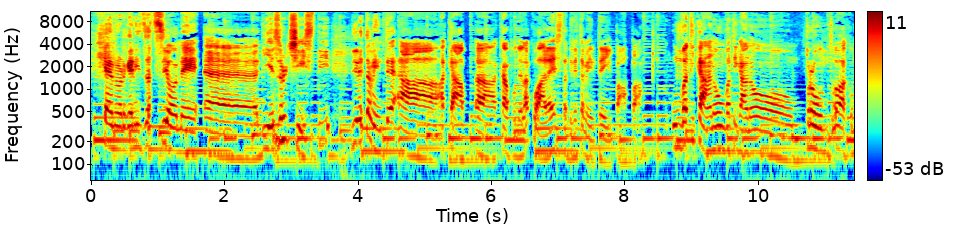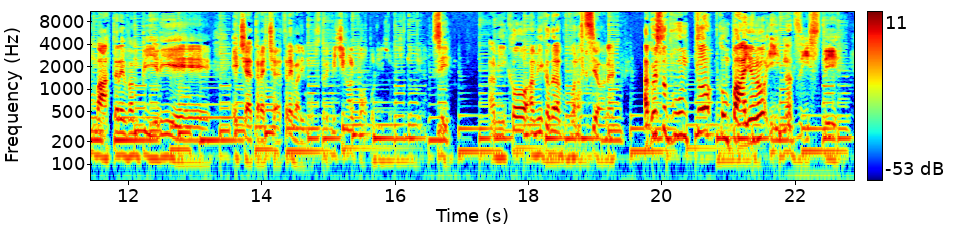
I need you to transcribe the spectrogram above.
che è un'organizzazione eh, di esorcisti direttamente a, a cap- a capo della quale sta direttamente il Papa. Un Vaticano, un Vaticano pronto a combattere vampiri e eccetera eccetera, i vari mostri. Vicino al popolo, insomma, si può dire. Sì, amico, amico della popolazione. A questo punto compaiono i nazisti.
